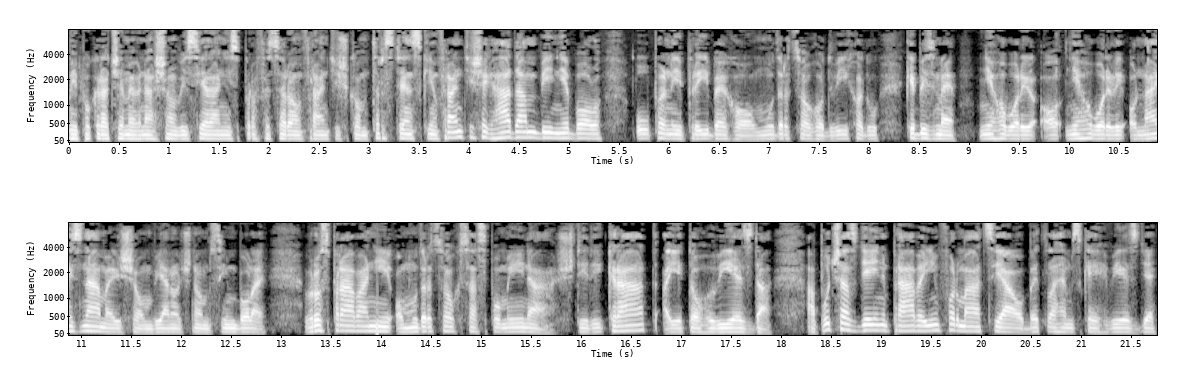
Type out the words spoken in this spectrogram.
My pokračujeme v našom vysielaní s profesorom Františkom Trstenským. František hádam by nebol úplný príbeh o mudrcoch od východu, keby sme nehovorili o, nehovorili o najznámejšom vianočnom symbole. V rozprávaní o mudrcoch sa spomína štyrikrát a je to hviezda. A počas dejín práve informácia o betlehemskej hviezde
